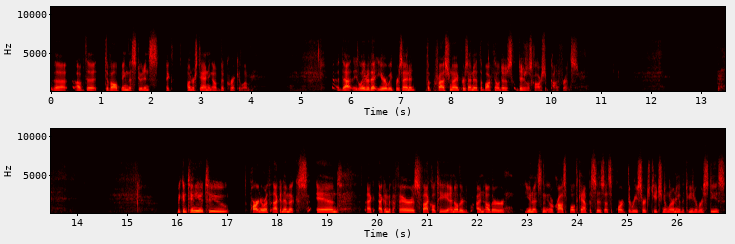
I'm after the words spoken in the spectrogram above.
the of the developing the students understanding of the curriculum. That later that year, we presented the professor and I presented at the Bucknell Digital Scholarship Conference. We continue to partner with academics and ac academic affairs, faculty, and other and other units across both campuses that support the research, teaching, and learning of the two universities.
